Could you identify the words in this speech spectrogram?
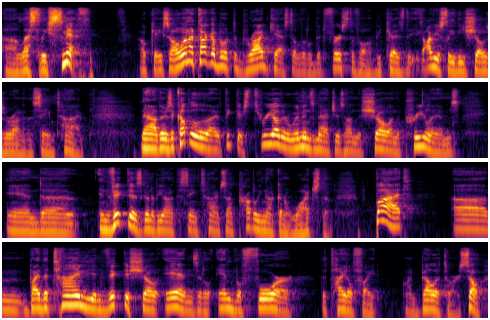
uh, Leslie Smith. Okay, so I want to talk about the broadcast a little bit first of all, because obviously these shows are on at the same time. Now, there's a couple of, I think there's three other women's matches on the show on the prelims, and uh, Invicta is going to be on at the same time, so I'm probably not going to watch them. But um, by the time the Invicta show ends, it'll end before the title fight on Bellator. So,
